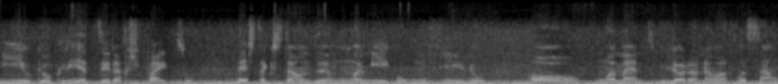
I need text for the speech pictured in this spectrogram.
e o que eu queria dizer a respeito desta questão de um amigo, um filho ou um amante melhor ou não a relação,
